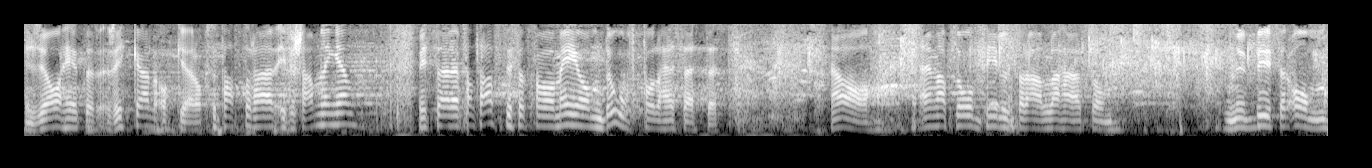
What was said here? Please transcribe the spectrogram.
Jag heter Rickard och är också pastor här i församlingen. Visst är det fantastiskt att få vara med om dop på det här sättet? Ja, en applåd till för alla här som nu byter om.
